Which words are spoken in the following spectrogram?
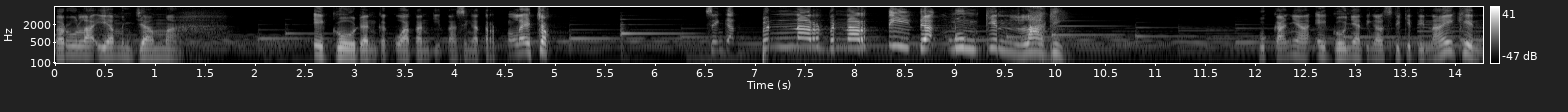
barulah ia menjamah ego dan kekuatan kita sehingga terpelecok. Sehingga benar-benar tidak mungkin lagi. Bukannya egonya tinggal sedikit dinaikin,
